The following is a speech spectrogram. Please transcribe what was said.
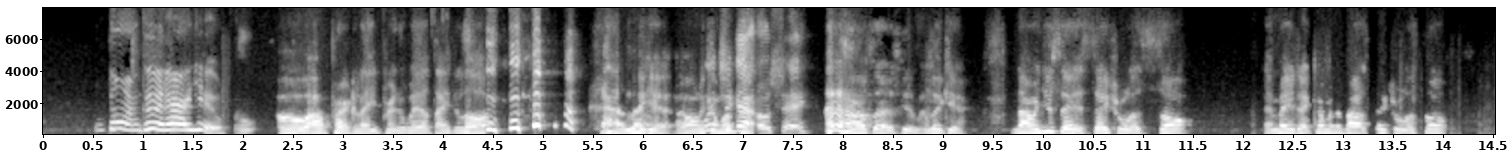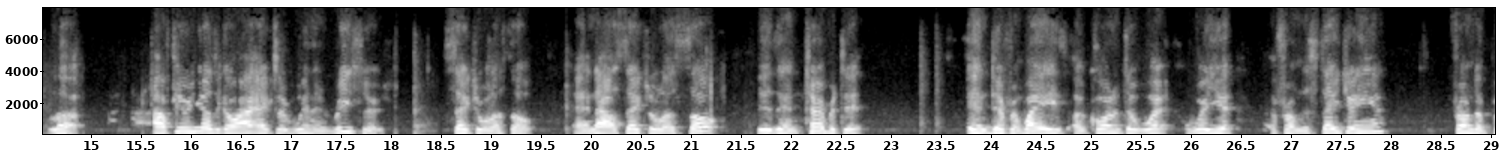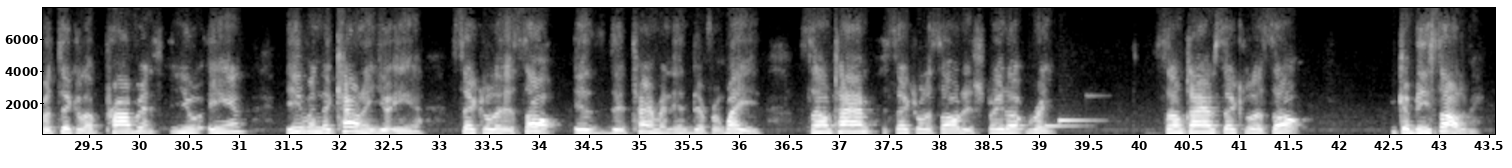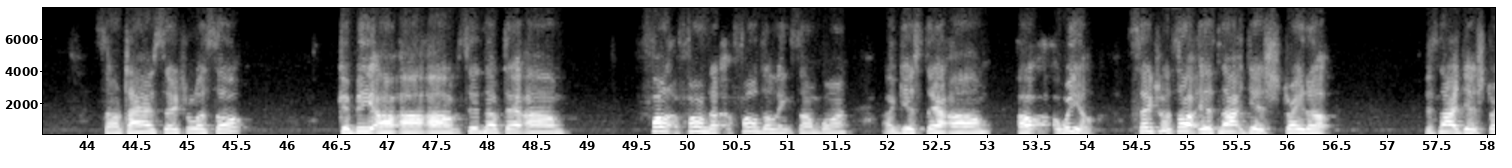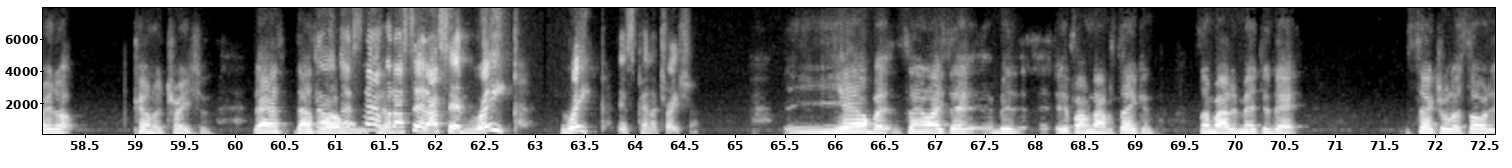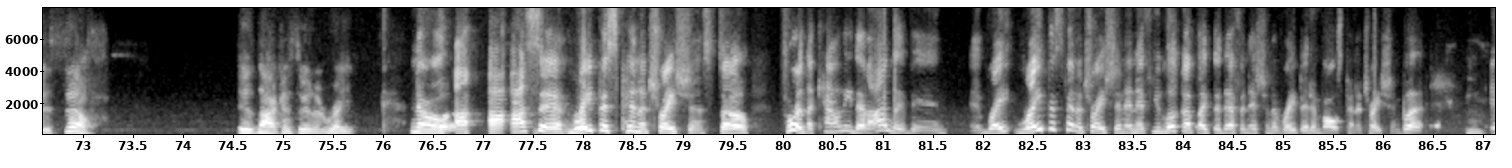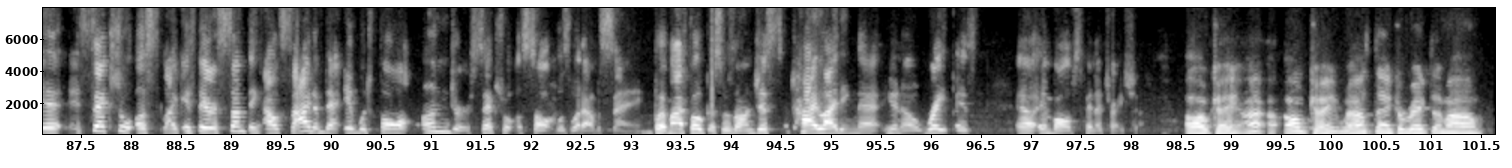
Doing good. How are you? Oh, I percolate pretty well, thank the Lord. Look here. I only what come you up got, here. O'Shea? I'm sorry, excuse me. Look here. Now, when you say sexual assault and made that comment about sexual assault, look, a few years ago, I actually went and researched sexual assault. And now sexual assault is interpreted in different ways according to what where you from the state you're in, from the particular province you're in, even the county you're in. Sexual assault is determined in different ways. Sometimes sexual assault is straight up rape. Sometimes sexual assault could be sodomy. Sometimes sexual assault could be uh, uh, uh, sitting up there um, fondling someone against their um, I will. Sexual assault is not just straight up. It's not just straight up penetration. That's that's no, that's not what I said. I said rape. Rape is penetration. Yeah, but saying like that, if I'm not mistaken, somebody mentioned that sexual assault itself is not considered rape. No, mm-hmm. I, I, I said rape is penetration. So for the county that I live in, rape rape is penetration. And if you look up like the definition of rape it involves penetration. But it, it, sexual like if there's something outside of that it would fall under sexual assault was what i was saying. But my focus was on just highlighting that you know rape is uh, involves penetration. Okay I, okay. Well i stand corrected um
